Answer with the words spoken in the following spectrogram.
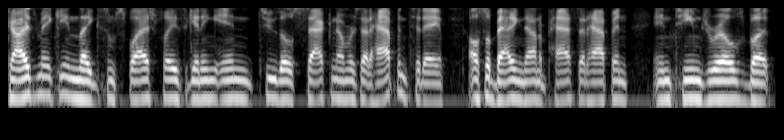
Guys making like some splash plays, getting into those sack numbers that happened today. Also batting down a pass that happened in team drills. But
